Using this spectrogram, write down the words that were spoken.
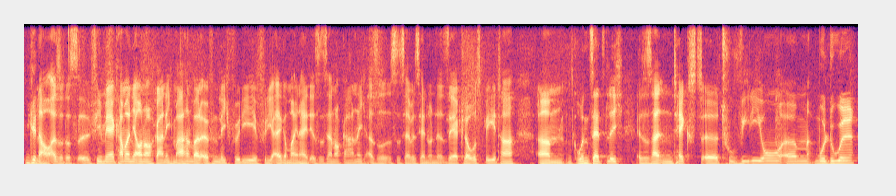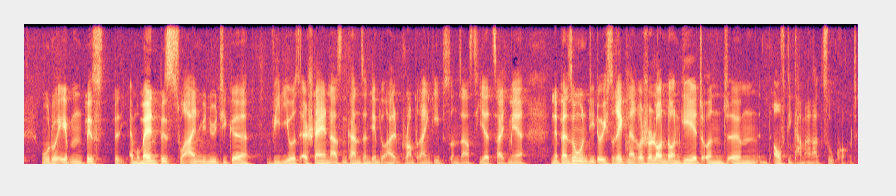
Genau, also das äh, viel mehr kann man ja auch noch gar nicht machen, weil öffentlich für die, für die Allgemeinheit ist es ja noch gar nicht. Also es ist ja bisher nur eine sehr closed Beta. Ähm, grundsätzlich ist es halt ein Text-to-Video-Modul, ähm, wo du eben bis, im Moment bis zu einminütige Videos erstellen lassen kannst, indem du halt einen Prompt reingibst und sagst, hier zeig mir eine Person, die durchs regnerische London geht und ähm, auf die Kamera zukommt.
